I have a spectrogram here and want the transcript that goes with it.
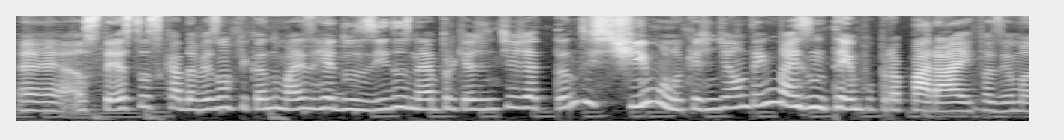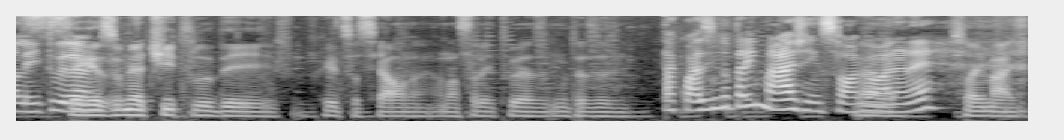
é, os textos cada vez vão ficando mais reduzidos, né? Porque a gente já é tanto estímulo que a gente não tem mais um tempo para parar e fazer uma leitura. Você resume a título de rede social, né? A nossa leitura muitas vezes. Tá quase indo para imagem só agora, é, né? Só imagem.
